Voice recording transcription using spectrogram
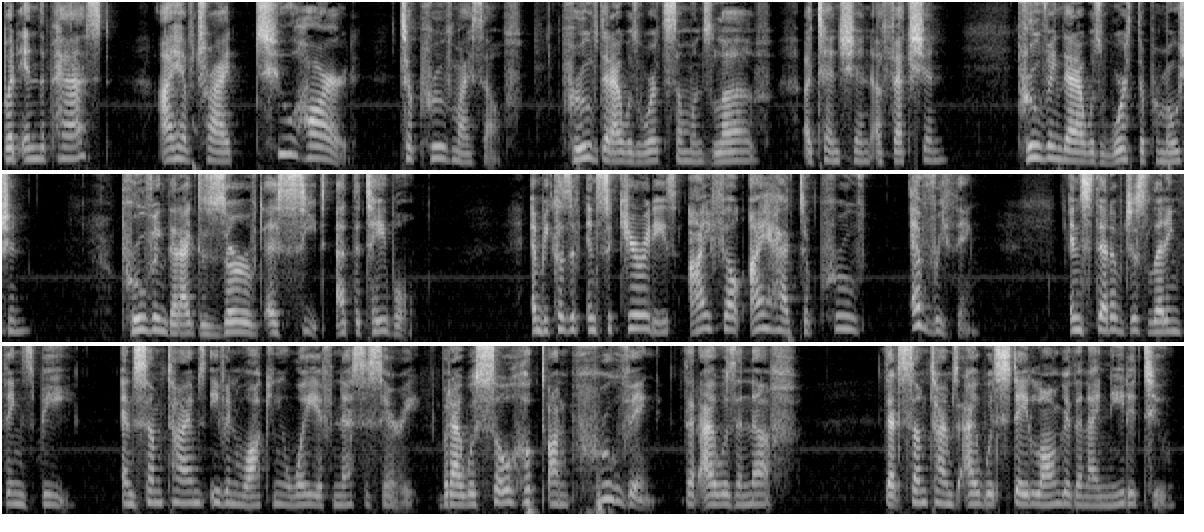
but in the past, I have tried too hard to prove myself, prove that I was worth someone's love, attention, affection, proving that I was worth the promotion, proving that I deserved a seat at the table. And because of insecurities, I felt I had to prove everything instead of just letting things be and sometimes even walking away if necessary. But I was so hooked on proving that I was enough that sometimes I would stay longer than I needed to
